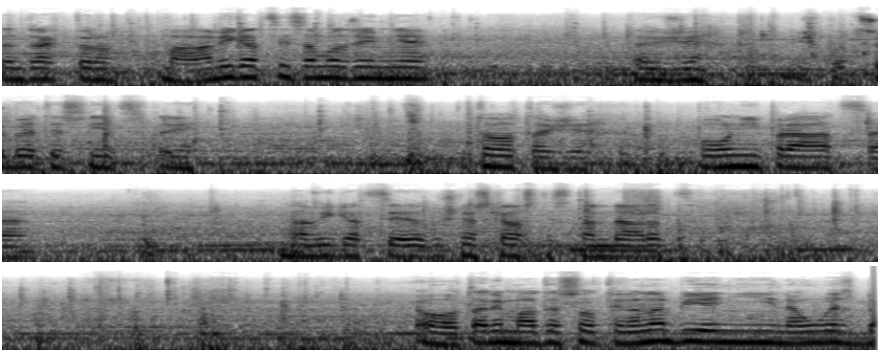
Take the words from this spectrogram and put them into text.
ten traktor má navigaci samozřejmě, takže když potřebujete nic tady to, takže polní práce, navigace je už dneska vlastně standard. Jo, tady máte sloty na nabíjení, na USB,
